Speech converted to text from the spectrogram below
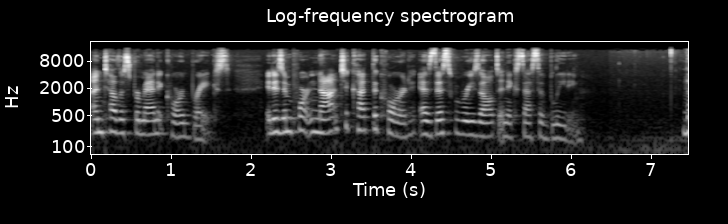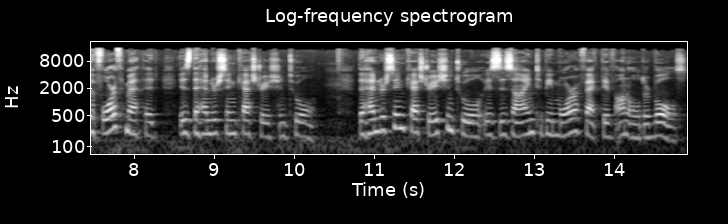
until the spermatic cord breaks. It is important not to cut the cord as this will result in excessive bleeding. The fourth method is the Henderson castration tool. The Henderson castration tool is designed to be more effective on older bulls.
